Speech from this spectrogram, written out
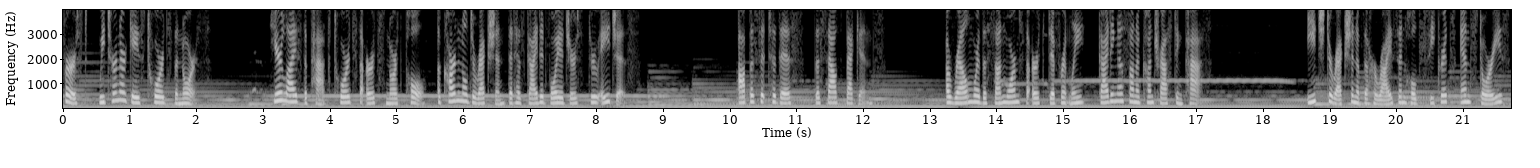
First, we turn our gaze towards the north. Here lies the path towards the Earth's North Pole, a cardinal direction that has guided voyagers through ages. Opposite to this, the south beckons. A realm where the sun warms the earth differently, guiding us on a contrasting path. Each direction of the horizon holds secrets and stories,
